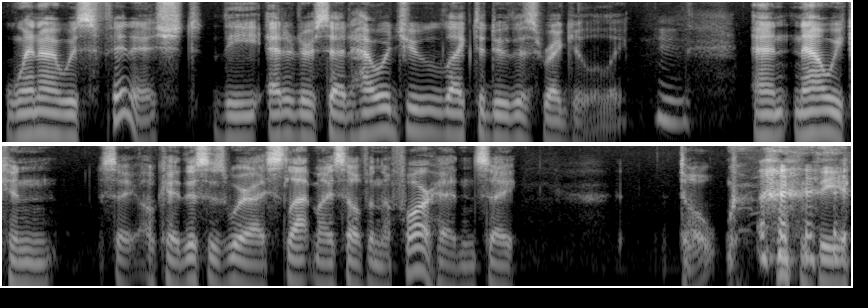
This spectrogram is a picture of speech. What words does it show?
when I was finished, the editor said, "How would you like to do this regularly?" Hmm. And now we can say, "Okay, this is where I slap myself in the forehead and say, don't," the,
